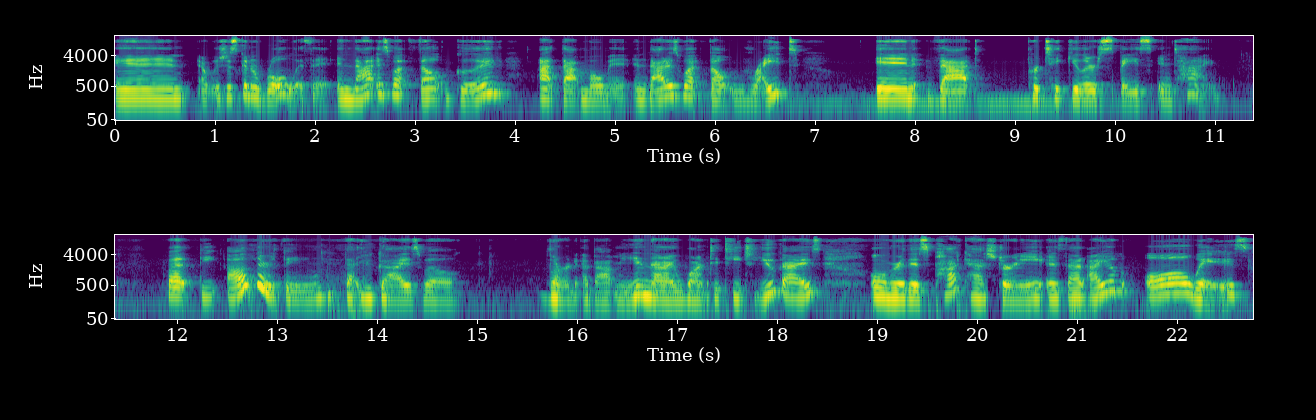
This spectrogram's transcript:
And I was just going to roll with it. And that is what felt good at that moment. And that is what felt right in that particular space in time. But the other thing that you guys will learn about me and that I want to teach you guys over this podcast journey is that I am always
